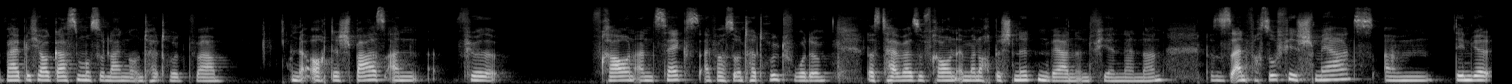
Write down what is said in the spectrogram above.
weibliche Orgasmus so lange unterdrückt war und auch der Spaß an für Frauen an Sex einfach so unterdrückt wurde, dass teilweise Frauen immer noch beschnitten werden in vielen Ländern. Das ist einfach so viel Schmerz, ähm, den wir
